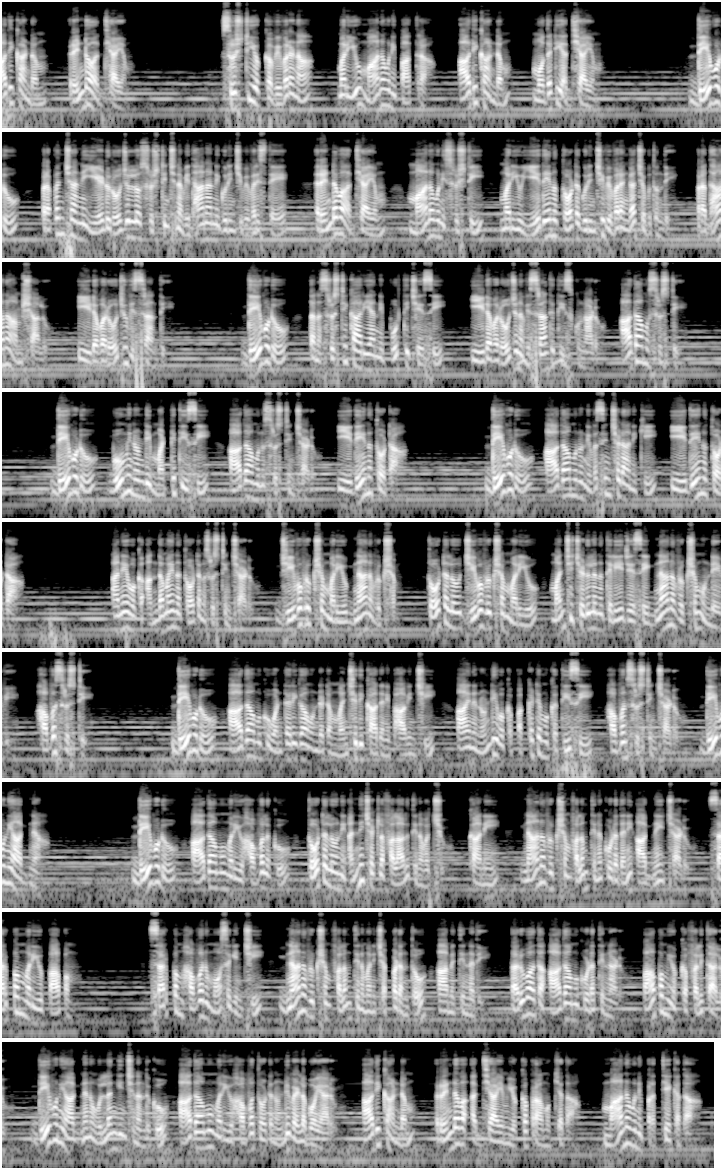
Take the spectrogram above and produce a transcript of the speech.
ఆదికాండం రెండో అధ్యాయం. సృష్టి యొక్క వివరణ మరియు మానవుని పాత్ర. ఆదికాండం మొదటి అధ్యాయం. దేవుడు ప్రపంచాన్ని ఏడు రోజుల్లో సృష్టించిన విధానాన్ని గురించి వివరిస్తే రెండవ అధ్యాయం మానవుని సృష్టి మరియు ఏదేను తోట గురించి వివరంగా చెబుతుంది. ప్రధాన అంశాలు. ఈడవ రోజు విశ్రాంతి. దేవుడు తన సృష్టి కార్యాన్ని పూర్తి చేసి ఈడవ రోజున విశ్రాంతి తీసుకున్నాడు. ఆదాము సృష్టి. దేవుడు భూమి నుండి మట్టి తీసి ఆదామును సృష్టించాడు. ఏదేను తోట? దేవుడు ఆదామును నివసించడానికి ఈ ఏదేను తోట? అనే ఒక అందమైన తోటను సృష్టించాడు. జీవవృక్షం మరియు జ్ఞానవృక్షం. తోటలో జీవవృక్షం మరియు మంచి చెడులను తెలియజేసే జ్ఞానవృక్షం ఉండేవి. హవ్వ సృష్టి. దేవుడు ఆదాముకు ఒంటరిగా ఉండటం మంచిది కాదని భావించి ఆయన నుండి ఒక పక్కటెముక తీసి హవ్వను సృష్టించాడు. దేవుని ఆజ్ఞ. దేవుడు ఆదాము మరియు హవ్వలకు తోటలోని అన్ని చెట్ల ఫలాలు తినవచ్చు. కాని జ్ఞానవృక్షం ఫలం తినకూడదని ఆజ్ఞ ఇచ్చాడు. సర్పం మరియు పాపం. సర్పం హవ్వను మోసగించి జ్ఞానవృక్షం ఫలం తినమని చెప్పడంతో ఆమె తిన్నది. తరువాత ఆదాము కూడా తిన్నాడు. పాపం యొక్క ఫలితాలు. దేవుని ఆజ్ఞను ఉల్లంఘించినందుకు ఆదాము మరియు హవ్వ తోట నుండి వెళ్ళబోయారు ఆదికాండం రెండవ అధ్యాయం యొక్క ప్రాముఖ్యత. మానవుని ప్రత్యేకత.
